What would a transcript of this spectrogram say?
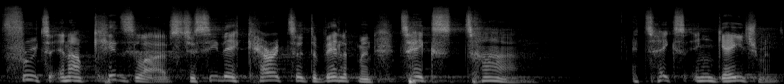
fruit in our kids' lives, to see their character development takes time. It takes engagement,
